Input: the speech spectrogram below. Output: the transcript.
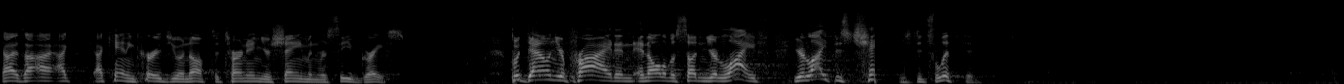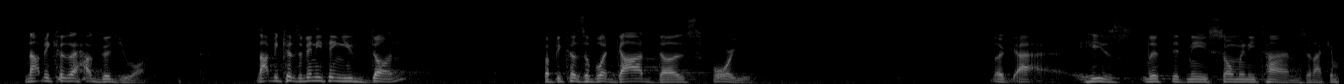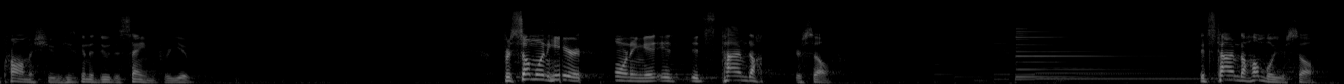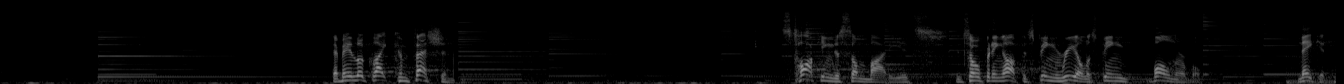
Guys, I, I, I can't encourage you enough to turn in your shame and receive grace. Put down your pride, and, and all of a sudden your life, your life is changed, it's lifted. Not because of how good you are. Not because of anything you've done, but because of what God does for you. Look, I, He's lifted me so many times, and I can promise you He's going to do the same for you. For someone here this morning, it, it, it's time to humble yourself. It's time to humble yourself. That may look like confession. It's talking to somebody. It's, it's opening up. It's being real. It's being vulnerable. Naked.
